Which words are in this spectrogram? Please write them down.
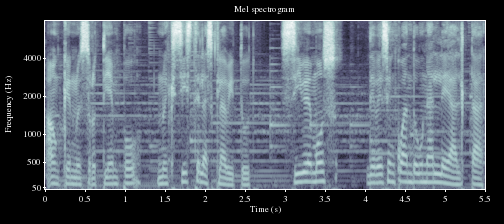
Aunque en nuestro tiempo no existe la esclavitud, sí vemos de vez en cuando una lealtad.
